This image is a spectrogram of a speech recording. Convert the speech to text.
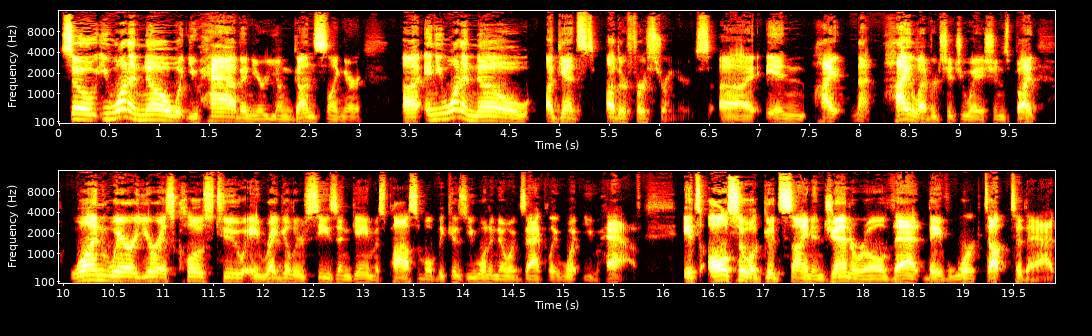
So you want to know what you have in your young gunslinger uh, and you want to know against other first stringers uh, in high, not high leverage situations, but one where you're as close to a regular season game as possible because you want to know exactly what you have. It's also a good sign in general that they've worked up to that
